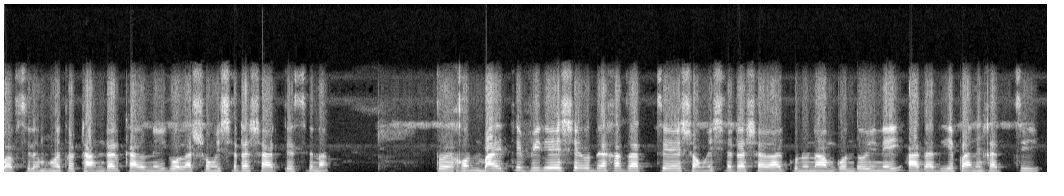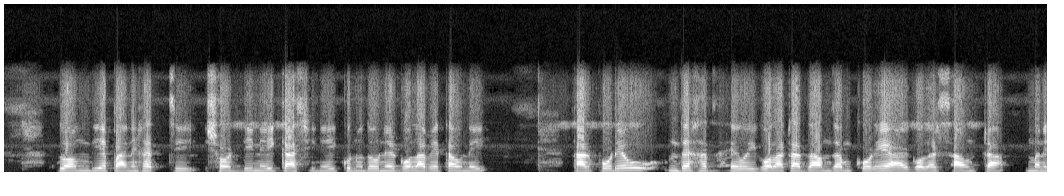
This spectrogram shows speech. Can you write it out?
ভাবছিলাম হয়তো ঠান্ডার কারণেই গলার সমস্যাটা সারতেছে না। তো এখন বাড়িতে ফিরে এসেও দেখা যাচ্ছে সমস্যাটা সারার কোনো নামগন্ধই নেই। আদা দিয়ে পানি খাচ্ছি, লং দিয়ে পানি খাচ্ছি, সর্দি নেই, কাশি নেই, কোনো ধরনের গলা ব্যথাও নেই। তারপরেও দেখা যায় ওই গলাটা জাম জাম করে আর গলার সাউন্ডটা মানে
